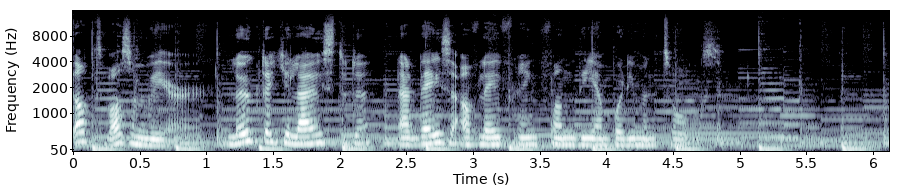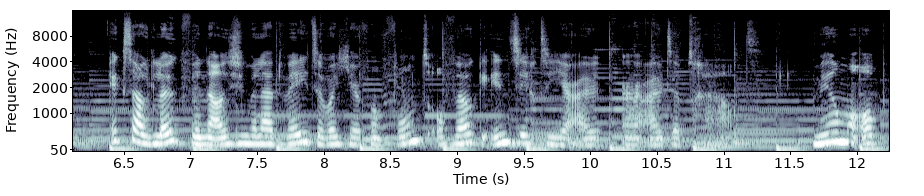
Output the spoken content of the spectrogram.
Dat was hem weer. Leuk dat je luisterde naar deze aflevering van The Embodiment Talks. Ik zou het leuk vinden als je me laat weten wat je ervan vond of welke inzichten je eruit, hebt gehaald. Mail me op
